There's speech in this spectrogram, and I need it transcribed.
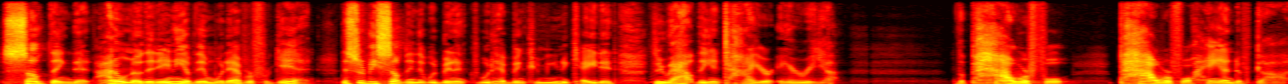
something that I don't know that any of them would ever forget. This would be something that would, been, would have been communicated throughout the entire area the powerful, powerful hand of God.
